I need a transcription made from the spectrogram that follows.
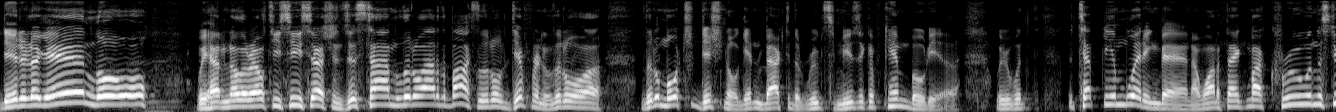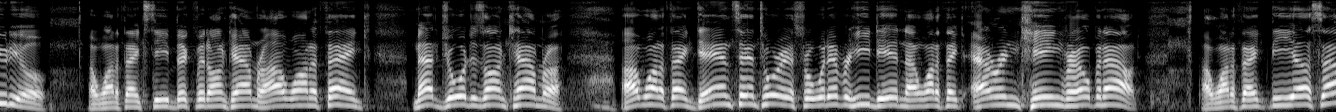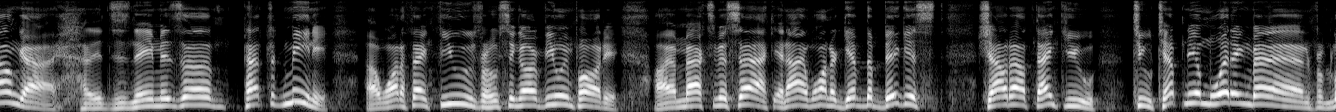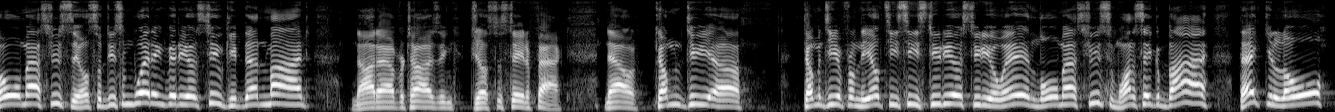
Did it again, Lowell. We had another LTC sessions. This time a little out of the box, a little different, a little uh, little more traditional, getting back to the roots music of Cambodia. We were with the Tepniyum Wedding Band. I want to thank my crew in the studio. I want to thank Steve Bickford on camera. I want to thank Matt George is on camera. I want to thank Dan Santorius for whatever he did, and I want to thank Aaron King for helping out. I want to thank the uh, sound guy. It's- his name is uh, Patrick Meany. I want to thank Fuse for hosting our viewing party. I am Maximus Sack, and I want to give the biggest shout out thank you to Tepniyum Wedding Band from Lowell, Massachusetts. They also do some wedding videos too. Keep that in mind. Not advertising, just a state of fact. Now, coming to you, uh, coming to you from the LTC studio, Studio A in Lowell, Massachusetts. Want to say goodbye. Thank you, Lowell.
